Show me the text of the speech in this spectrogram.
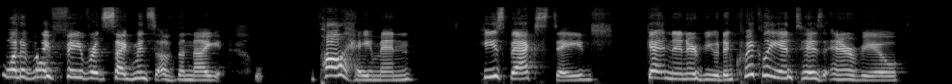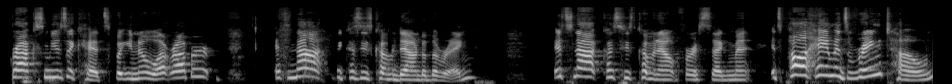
one of my favorite segments of the night. Paul Heyman, he's backstage getting interviewed, and quickly into his interview, Brock's music hits. But you know what, Robert? It's not because he's coming down to the ring. It's not because he's coming out for a segment. It's Paul Heyman's ringtone.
